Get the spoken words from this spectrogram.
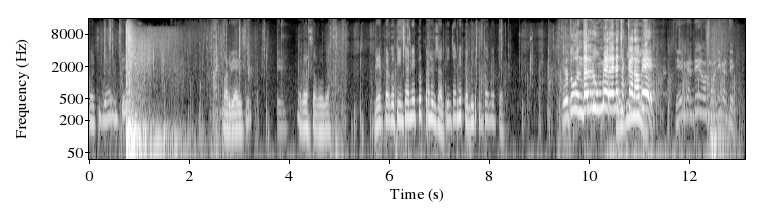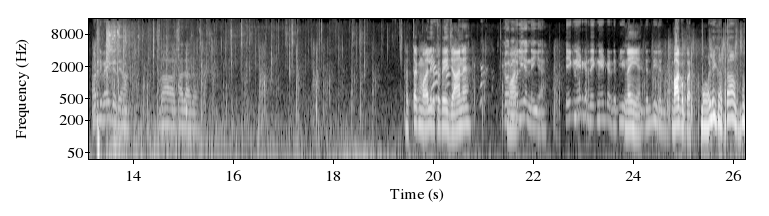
बच गया उसे। मर गया इसे रस होगा। नेट कर दो तीन चार नेट कर पहले विशाल तीन चार नेट कर तीन चार नेट कर। ये तो अंदर रूम में रहना चक्कर अबे। नेट कर दे और मॉली कर दे और रिवाइव दे दे हाँ। बस आजा जब तक मौली तब तक तेरी जान है। मॉली है? नहीं है। एक नेट कर दे एक नेट कर दे प्लीज़ नहीं है। जल्दी जल्दी। भाग ऊपर। मौली खत्म।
